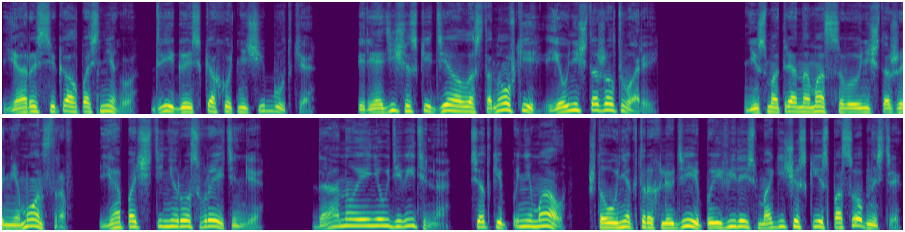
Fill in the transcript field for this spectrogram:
Я рассекал по снегу, двигаясь к охотничьей будке. Периодически делал остановки и уничтожал тварей. Несмотря на массовое уничтожение монстров, я почти не рос в рейтинге. Да оно и не удивительно. Все-таки понимал, что у некоторых людей появились магические способности,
